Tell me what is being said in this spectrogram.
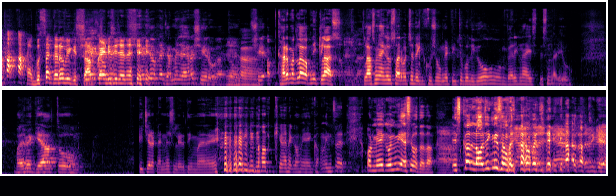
हाँ, गुस्सा करो भी किससे आपका डिसीज़न अपने- शेर जब अपने घर में जाएगा ना शेर होगा। तो शेर अब घर मतलब अपनी क्लास क्लास में जाएँगे तो सारे बच्चे देख के खुश होंगे। टीचर बोलेगी ओ वेरी नाइस दिस दैट वो भाई मैं गया तो टीचर अटेंडेंस ले रही थी मैंने नॉक किया मैंने कहा मैं कम इन सर और मेरे कम भी ऐसे होता था। इसका लॉजिक नहीं समझ आया मुझे क्या लॉजिक है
